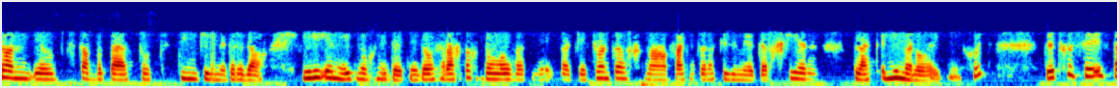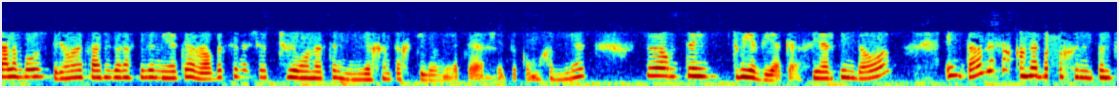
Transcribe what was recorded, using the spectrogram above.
kan jou stap beperk tot 10 km per dag. Hierdie een het nog nie dit nie. Daar's regtig daal wat wat jy 20 na 25 km geen plek in die middel het nie. Goed. Dit gesê Stellenbosch 325 km, Robertson is so 290 km. Het ek hom gemeet. So omtrent 2 weke, 14 dae. En dan is 'n ander beginpunt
